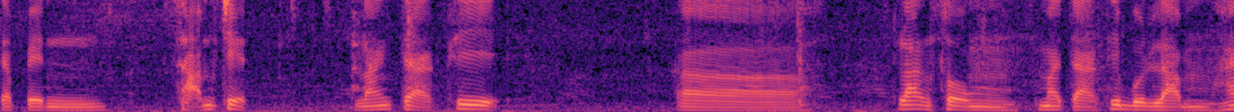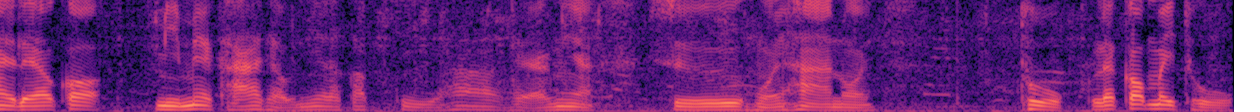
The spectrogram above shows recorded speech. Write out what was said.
จะเป็น 37 หลังจากที่อ่อ ร่างทรงมาจากที่บุรีรัมย์ให้แล้วก็มีแม่ค้าแถวนี้แหละครับสี่ห้าแผงเนี่ยซื้อหวยหาหน่อย ถูกแล้วก็ไม่ถูก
